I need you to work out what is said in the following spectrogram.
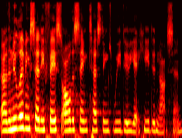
Uh, the New Living said he faced all the same testings we do, yet he did not sin.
